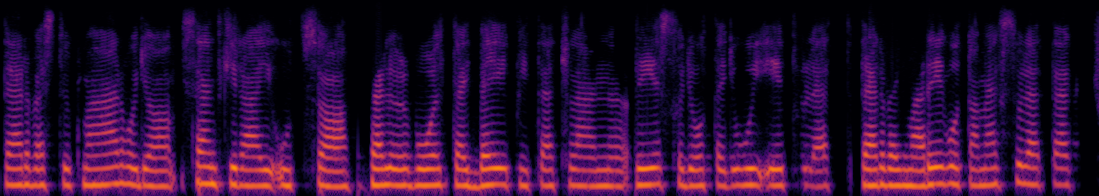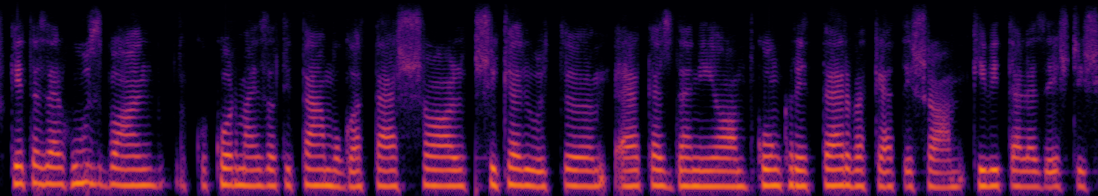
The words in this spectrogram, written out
terveztük már, hogy a Szentkirályi utca felől volt egy beépítetlen rész, hogy ott egy új épület tervei már régóta megszülettek, és 2020-ban a kormányzati támogatással sikerült elkezdeni a konkrét terveket és a kivitelezést is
